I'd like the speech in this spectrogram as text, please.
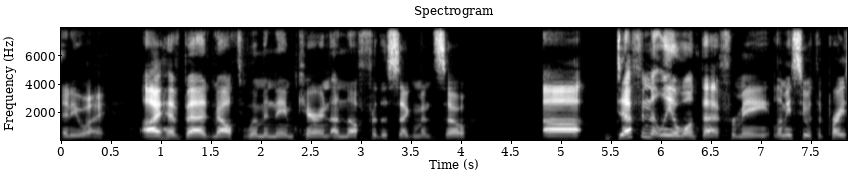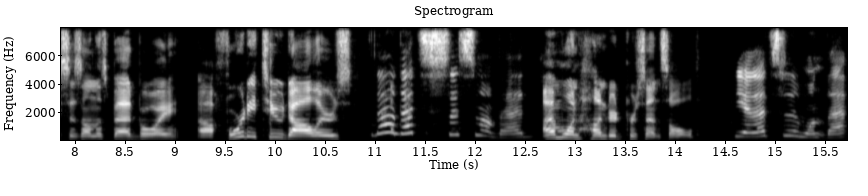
Anyway, I have bad-mouthed women named Karen enough for this segment, so uh definitely I want that for me. Let me see what the price is on this bad boy. Uh $42. No, that's that's not bad. I'm 100% sold. Yeah, that's uh, want that.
